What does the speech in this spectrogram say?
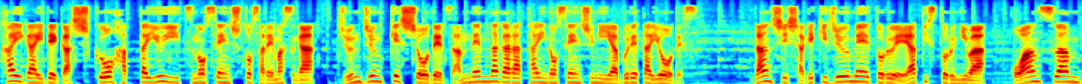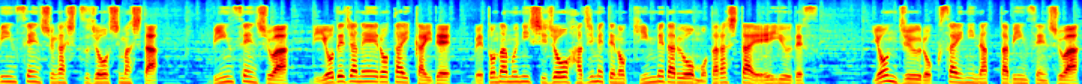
海外で合宿を張った唯一の選手とされますが準々決勝で残念ながらタイの選手に敗れたようです。男子射撃 10m エアピストルにはホアンス・アン・ビン選手が出場しました。ビン選手はリオデジャネイロ大会でベトナムに史上初めての金メダルをもたらした英雄です。46歳になったビン選手は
